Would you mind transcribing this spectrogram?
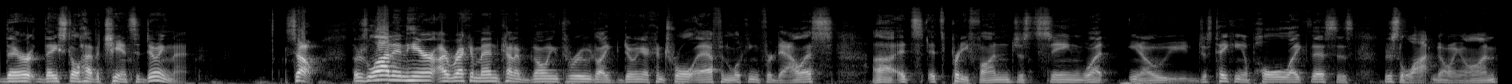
they're they still have a chance of doing that. So there's a lot in here. I recommend kind of going through like doing a control F and looking for Dallas. Uh, it's it's pretty fun just seeing what you know. Just taking a poll like this is there's a lot going on,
